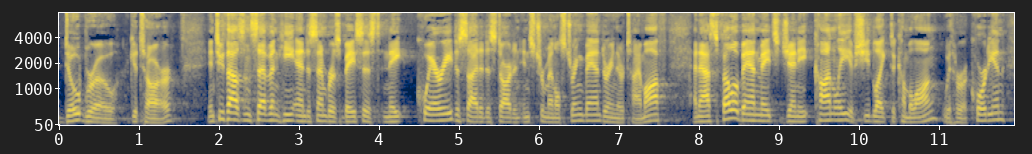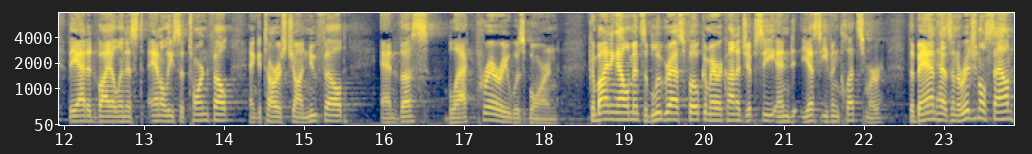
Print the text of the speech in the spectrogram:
dobro guitar. In 2007, he and Decemberist bassist Nate Query decided to start an instrumental string band during their time off and asked fellow bandmates Jenny Conlee if she'd like to come along with her accordion. They added violinist Annalisa Tornfelt and guitarist John Neufeld, and thus Black Prairie was born. Combining elements of bluegrass, folk, Americana, gypsy, and yes, even klezmer, the band has an original sound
